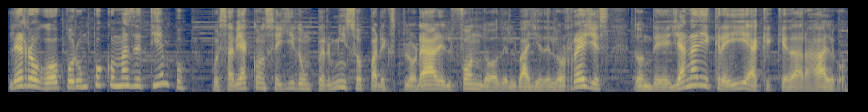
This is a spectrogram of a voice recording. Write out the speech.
le rogó por un poco más de tiempo, pues había conseguido un permiso para explorar el fondo del Valle de los Reyes, donde ya nadie creía que quedara algo.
